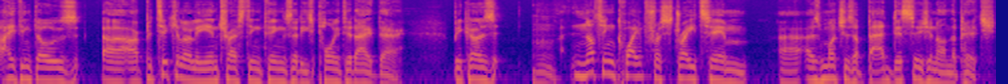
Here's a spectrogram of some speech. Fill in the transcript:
I think those uh, are particularly interesting things that he's pointed out there because nothing quite frustrates him uh, as much as a bad decision on the pitch.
